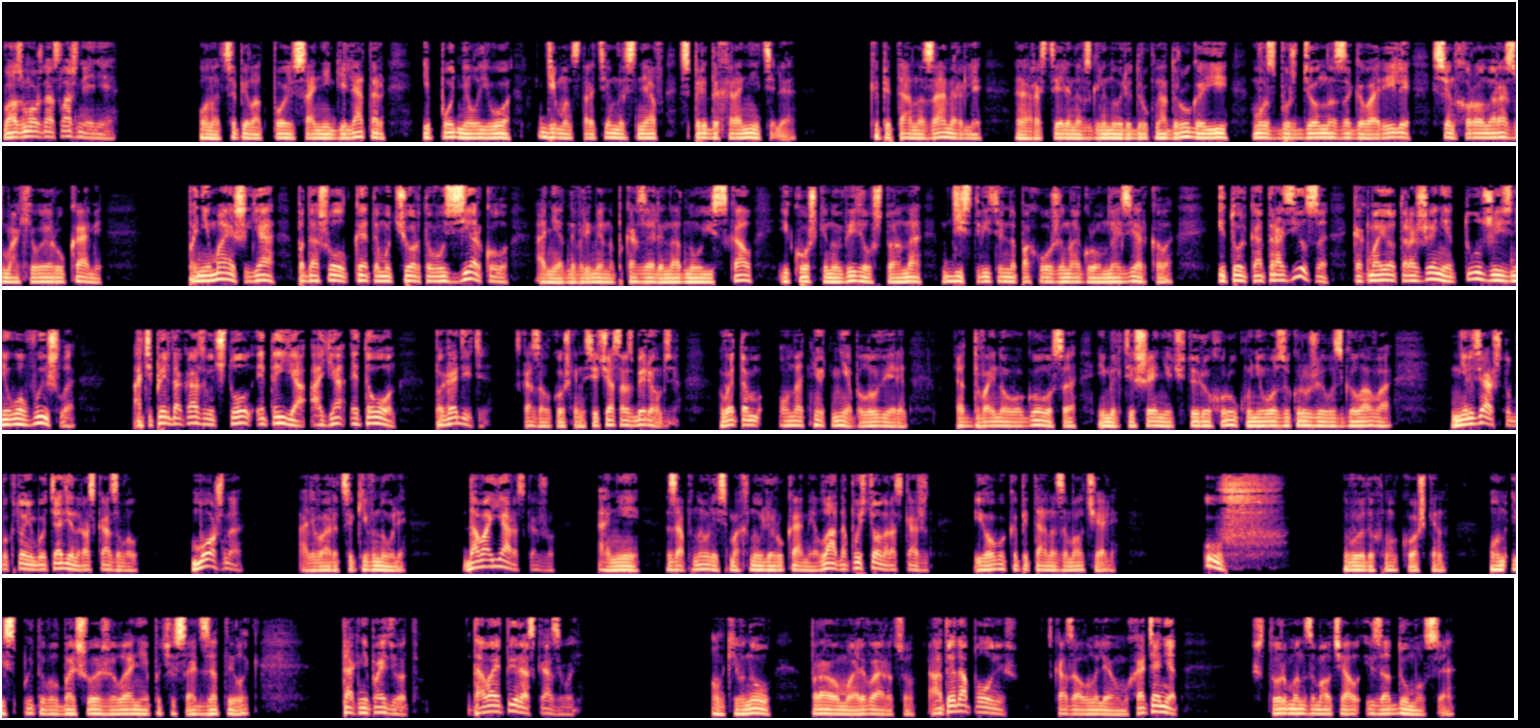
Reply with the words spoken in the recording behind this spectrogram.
Возможно осложнение». Он отцепил от пояса аннигилятор и поднял его, демонстративно сняв с предохранителя. Капитана замерли, э, растерянно взглянули друг на друга и возбужденно заговорили, синхронно размахивая руками — Понимаешь, я подошел к этому чертову зеркалу, они одновременно показали на одну из скал, и Кошкин увидел, что она действительно похожа на огромное зеркало, и только отразился, как мое отражение тут же из него вышло. А теперь доказывает, что он — это я, а я — это он. Погодите, — сказал Кошкин, — сейчас разберемся. В этом он отнюдь не был уверен. От двойного голоса и мельтешения четырех рук у него закружилась голова — Нельзя, чтобы кто-нибудь один рассказывал. Можно!» Альварцы кивнули. «Давай я расскажу». Они запнулись, махнули руками. «Ладно, пусть он расскажет». И оба капитана замолчали. «Уф!» — выдохнул Кошкин. Он испытывал большое желание почесать затылок. «Так не пойдет. Давай ты рассказывай». Он кивнул правому Альварцу. «А ты дополнишь», — сказал он левому. «Хотя нет, Штурман замолчал и задумался.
